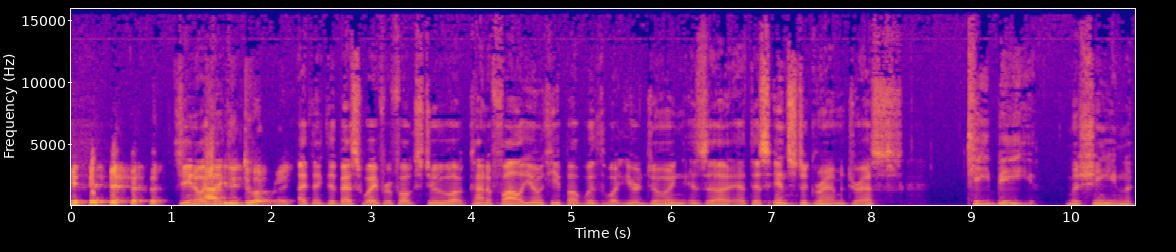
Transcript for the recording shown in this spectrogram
Gino, I Happy think, to do it right. I think the best way for folks to uh, kind of follow you and keep up with what you're doing is uh, at this Instagram address, TB Machine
